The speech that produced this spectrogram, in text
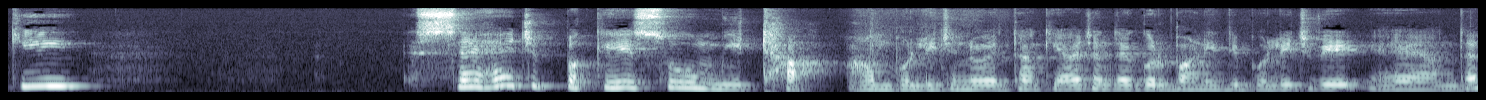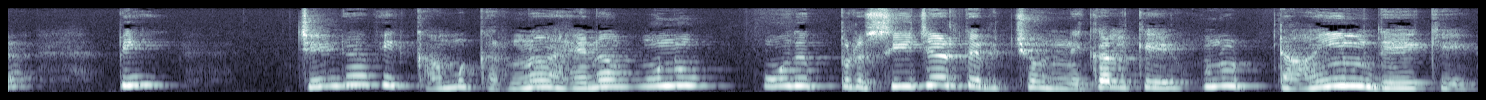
ਕਿ ਸਹਿਜ ਪਕੇ ਸੋ ਮਿੱਠਾ, ਆਮ ਬੋਲੀ ਜਿਹਨੂੰ ਇਦਾਂ ਕਿਹਾ ਜਾਂਦਾ, ਗੁਰਬਾਣੀ ਦੀ ਬੋਲੀ 'ਚ ਵੀ ਇਹ ਆਂਦਾ ਵੀ ਜਿਹੜਾ ਵੀ ਕੰਮ ਕਰਨਾ ਹੈ ਨਾ, ਉਹਨੂੰ ਉਹਦੇ ਪ੍ਰੋਸੀਜਰ ਦੇ ਵਿੱਚੋਂ ਨਿਕਲ ਕੇ ਉਹਨੂੰ ਟਾਈਮ ਦੇ ਕੇ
